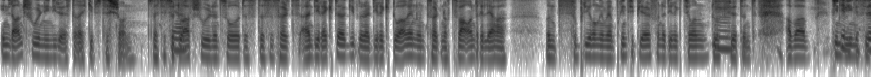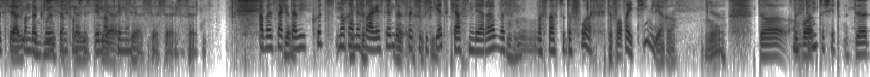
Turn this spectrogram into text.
in Landschulen in Niederösterreich gibt es das schon. Das heißt, es so Ja. Dorfschulen und so, dass, dass es halt einen Direktor gibt oder Direktorin und halt noch zwei andere Lehrer. Und Supplierungen werden prinzipiell von der Direktion durchgeführt. Und, aber in Mhm. Stimmt, Wien das ist wird es, sehr von der in Größe und vom System sehr, abhängen. Sehr, sehr, sehr, selten. Aber sag, Ja. darf ich kurz noch eine Frage stellen? Du hast gesagt, du bist Sophie. jetzt Klassenlehrer. Was, Mhm. was warst du davor? Davor war ich Teamlehrer. Ja, da Was ist der Unterschied? der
